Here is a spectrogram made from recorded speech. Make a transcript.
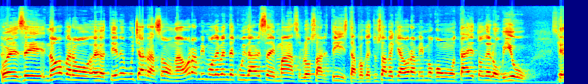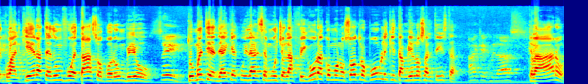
Pues sí, no, pero eh, tiene mucha razón. Ahora mismo deben de cuidarse más los artistas, porque tú sabes que ahora mismo como está esto de los views, Sí. que cualquiera te dé un fuetazo por un view. Sí, ¿Tú me entiendes? Hay que cuidarse mucho. Las figuras como nosotros, públicos y también los artistas. hay que cuidarse. Claro,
